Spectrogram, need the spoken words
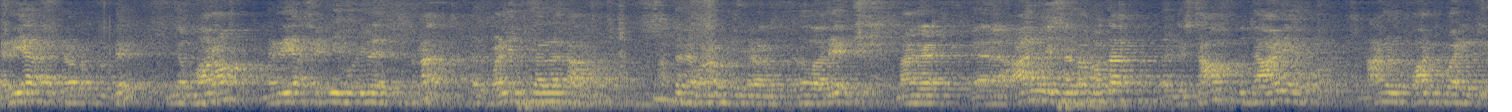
நிறையா டெவலப்மெண்ட்டு இந்த மரம் நிறையா செடி கொடியில் இருந்துச்சுன்னா அது பள்ளிக்கு தான் காரணம் அத்தனை மரம் நடுவார் நாங்கள் ஆர்வேஸ் எல்லாம் பார்த்தா எங்கள் ஸ்டாஃப்க்கு ஜாலியாக இருக்கும் நாங்களும் பாட்டு பாடிட்டு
